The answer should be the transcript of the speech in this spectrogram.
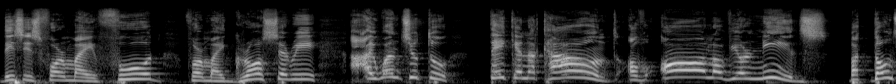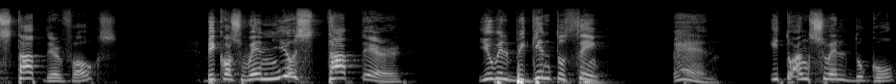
this is for my food, for my grocery. I want you to take an account of all of your needs. But don't stop there, folks. Because when you stop there, you will begin to think, man, ito ang sweldo ko,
